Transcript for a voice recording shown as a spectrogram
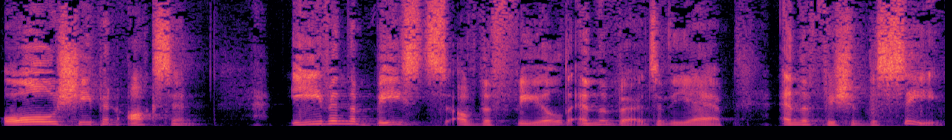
all sheep and oxen, even the beasts of the field and the birds of the air, and the fish of the sea,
